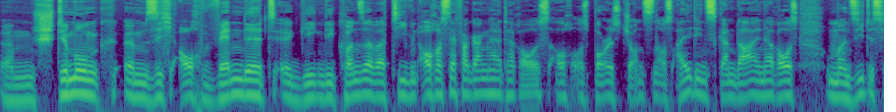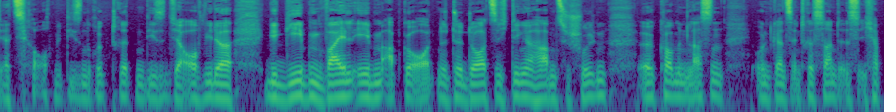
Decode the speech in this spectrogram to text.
ähm, Stimmung ähm, sich auch wendet äh, gegen die Konservativen, auch aus der Vergangenheit heraus, auch aus Boris Johnson, aus all den Skandalen heraus. Und man sieht es jetzt ja auch mit diesen Rücktritten, die sind ja auch wieder gegeben, weil eben Abgeordnete dort sich Dinge haben zu Schulden äh, kommen lassen. Und ganz interessant ist, ich habe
